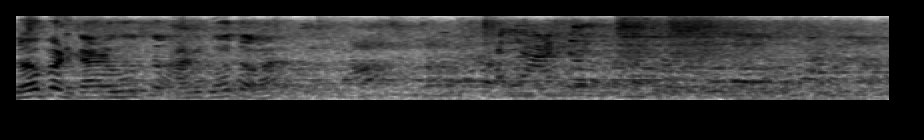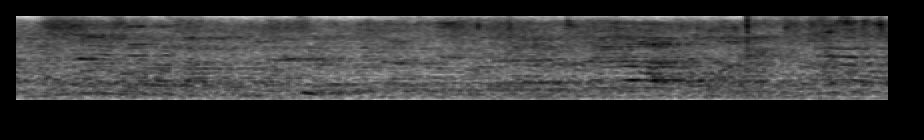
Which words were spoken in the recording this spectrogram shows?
లోపలికి ఆడ కూర్చో ఆడికి పోతావా?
